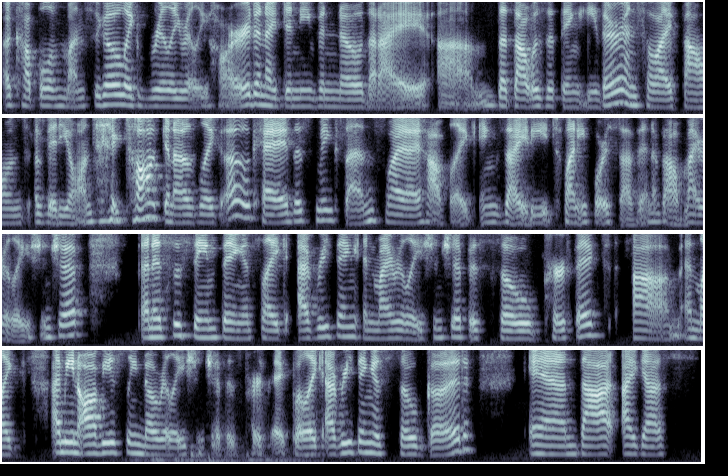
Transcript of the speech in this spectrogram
a couple of months ago, like really, really hard. And I didn't even know that I um that that was a thing either until I found a video on TikTok and I was like, oh, okay, this makes sense why I have like anxiety 24/7 about my relationship. And it's the same thing. It's like everything in my relationship is so perfect. Um, and like, I mean, obviously, no relationship is perfect, but like everything is so good. And that, I guess,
